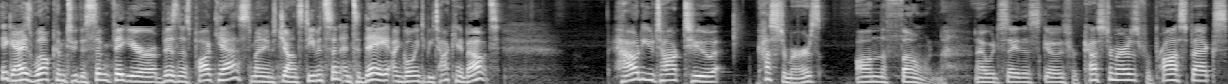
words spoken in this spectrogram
Hey guys, welcome to the Seven Figure Business Podcast. My name is John Stevenson, and today I'm going to be talking about how do you talk to customers on the phone. I would say this goes for customers, for prospects.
